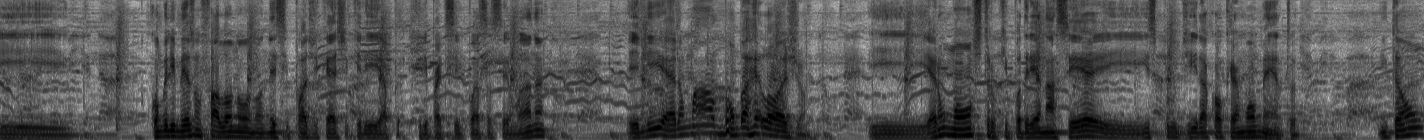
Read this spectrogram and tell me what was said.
E como ele mesmo falou no, no, nesse podcast que ele, que ele participou essa semana, ele era uma bomba relógio. E era um monstro que poderia nascer e explodir a qualquer momento. Então,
